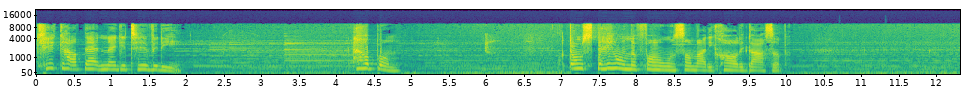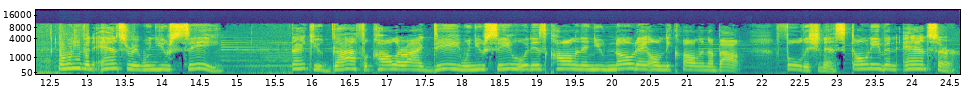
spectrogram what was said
kick out that negativity. Help them. Don't stay on the phone when somebody called to gossip. Don't even answer it when you see. Thank you, God, for caller ID. When you see who it is calling and you know they only calling about foolishness, don't even answer.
